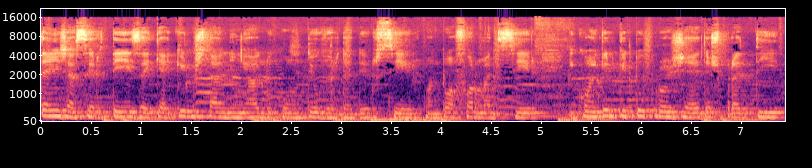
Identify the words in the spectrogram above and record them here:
tens a certeza que aquilo está alinhado com o teu verdadeiro ser, com a tua forma de ser e com aquilo que tu projetas para ti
